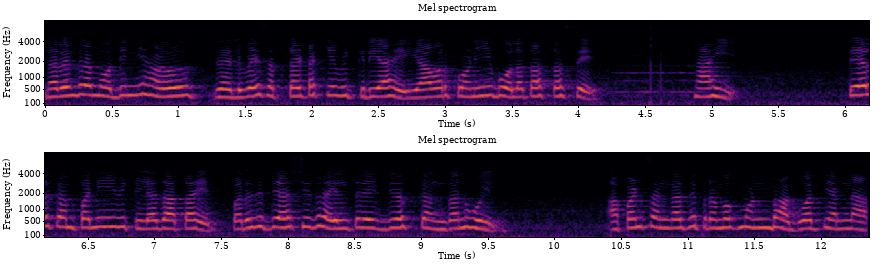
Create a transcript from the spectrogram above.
नरेंद्र मोदींनी हळूहळू रेल्वे सत्तर टक्के विक्री आहे यावर कोणीही बोलत तसे नाही. तेल कंपनीही विकल्या जात आहेत परिस्थिती अशीच राहील तर एक दिवस कंगन होईल. आपण संघाचे प्रमुख म्हणून भागवत यांना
